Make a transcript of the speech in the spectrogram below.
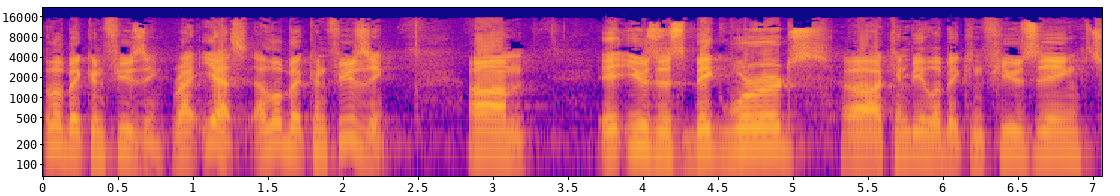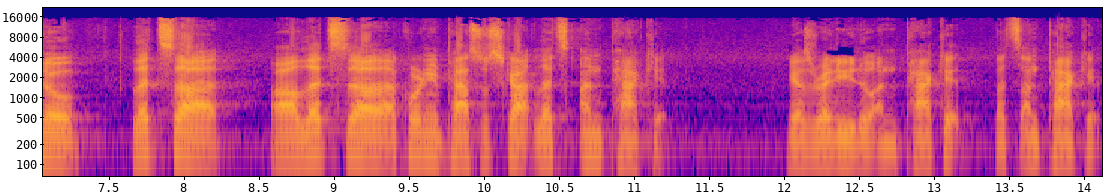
A little bit confusing, right? Yes, a little bit confusing. Um, it uses big words, uh, can be a little bit confusing. So let's, uh, uh, let's uh, according to Pastor Scott, let's unpack it. You guys ready to unpack it? Let's unpack it.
